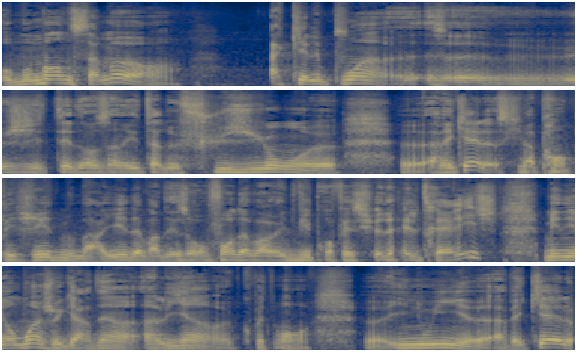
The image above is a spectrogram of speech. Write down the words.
au moment de sa mort à quel point euh, j'étais dans un état de fusion euh, euh, avec elle, ce qui m'a pas empêché de me marier, d'avoir des enfants, d'avoir une vie professionnelle très riche, mais néanmoins je gardais un, lien complètement inouï avec elle,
